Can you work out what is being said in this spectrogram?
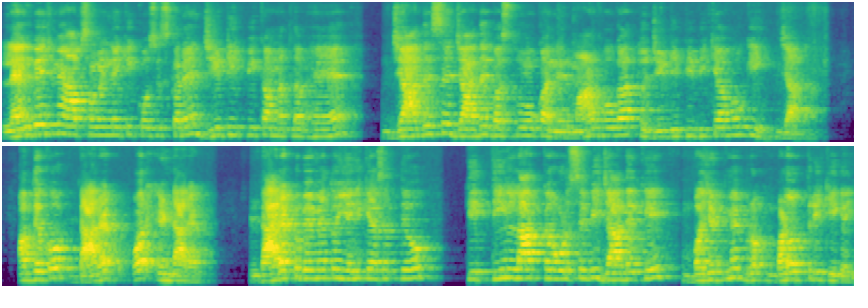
लैंग्वेज में आप समझने की कोशिश करें। जीडीपी का मतलब है, ज़्यादा से ज़्यादा वस्तुओं का निर्माण होगा तो जीडीपी भी क्या होगी? ज़्यादा। अब देखो डायरेक्ट और इनडायरेक्ट डायरेक्ट वे में तो यही कह सकते हो कि तीन लाख करोड़ से भी ज़्यादा के बजट में बढ़ोतरी की गई।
